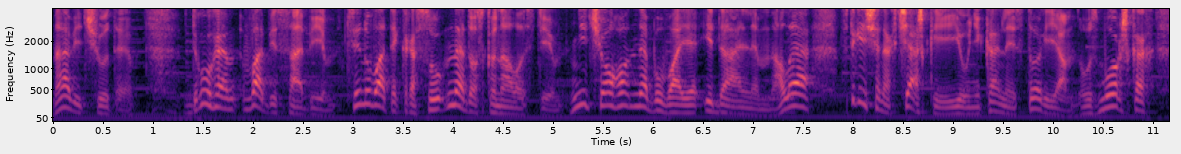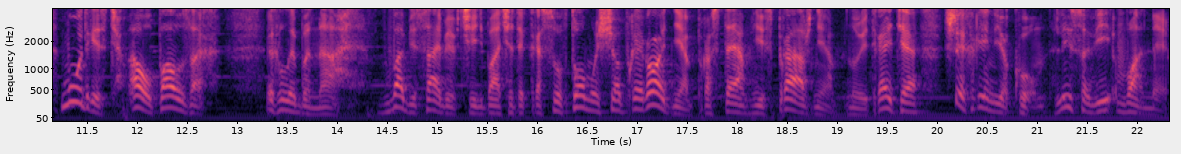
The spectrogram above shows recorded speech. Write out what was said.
а відчути. Друге вабі-сабі. Цінувати красу недосконалості. Нічого не буває ідеальним, але в тріщинах чашки її унікальна історія, у зморшках мудрість, а у паузах глибина. Вабі-сабі вчить бачити красу в тому, що природнє, просте і справжнє. Ну і третє шихрін йоку лісові ванни.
